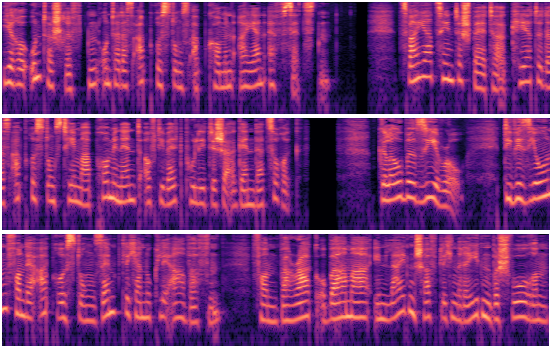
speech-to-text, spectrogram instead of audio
ihre Unterschriften unter das Abrüstungsabkommen INF setzten. Zwei Jahrzehnte später kehrte das Abrüstungsthema prominent auf die weltpolitische Agenda zurück. Global Zero, die Vision von der Abrüstung sämtlicher Nuklearwaffen, von Barack Obama in leidenschaftlichen Reden beschworen,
